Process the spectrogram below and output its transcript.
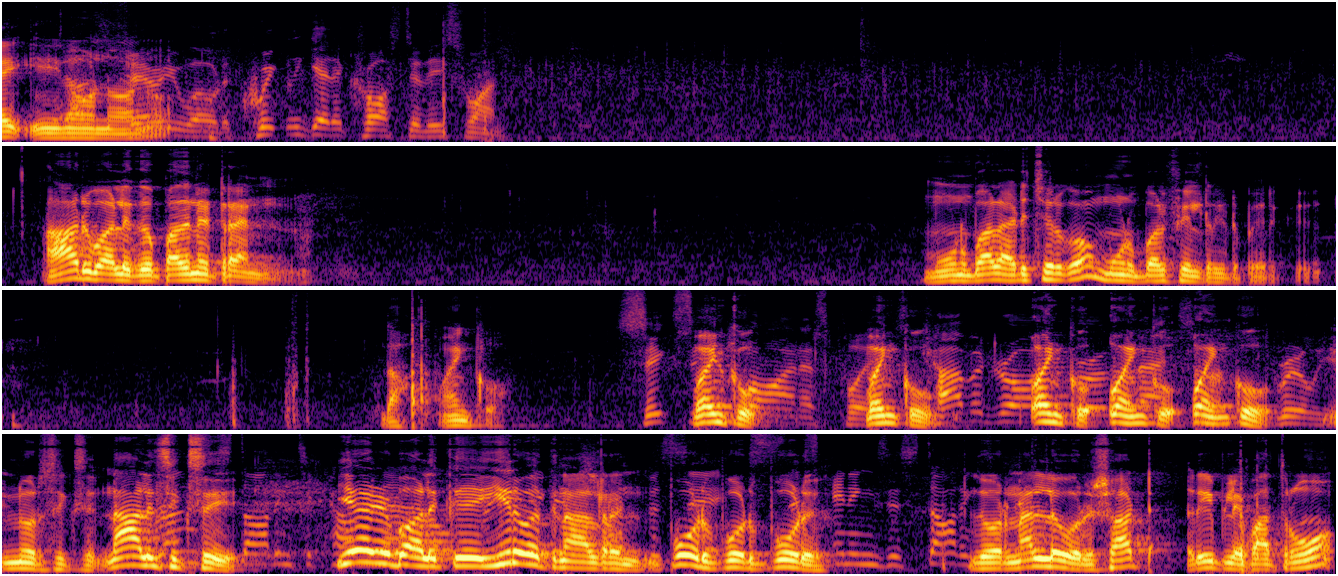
ஐ one. ஆறு பாலுக்கு பதினெட்டு ரன் மூணு பால் அடிச்சிருக்கோம் மூணு பால் ஃபீல்ட் ரீட் போயிருக்கு. டா வாங்கிக்கோ. வாங்கிக்கோ. வாங்கிக்கோ. வாங்கிக்கோ வாங்கிக்கோ. வாங்கிக்கோ. இன்னொரு சிக்ஸ் நாலு சிக்ஸு ஏழு பாலுக்கு இருபத்தி நாலு ரன் போடு போடு போடு. இது ஒரு நல்ல ஒரு ஷாட் ரீப்ளே பார்த்துருவோம்.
